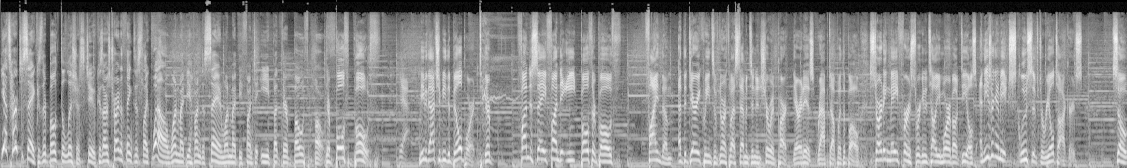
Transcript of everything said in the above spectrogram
Yeah, it's hard to say because they're both delicious too. Because I was trying to think this like, well, one might be fun to say and one might be fun to eat, but they're both both. They're both both. yeah. Maybe that should be the billboard. They're fun to say, fun to eat. Both are both. Find them at the Dairy Queens of Northwest Edmonton and Sherwood Park. There it is, wrapped up with a bow. Starting May 1st, we're going to tell you more about deals, and these are going to be exclusive to Real Talkers. So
